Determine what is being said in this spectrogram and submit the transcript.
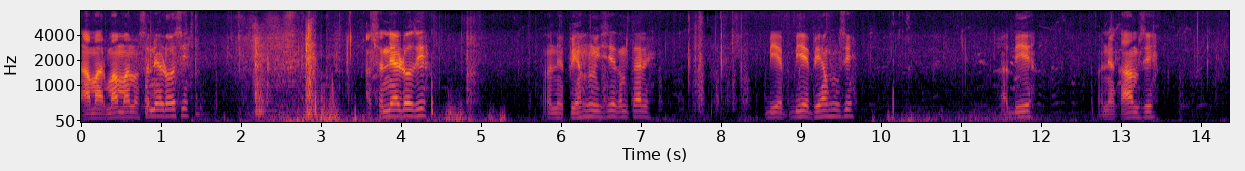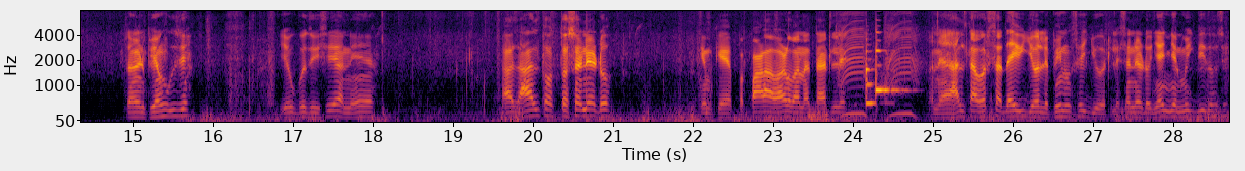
આ મારા મામાનો સનેડો છે. આ સનેડો છે. અને ભેહું છે તમ તારે. બે બે ભેહું છે. આ બે. અને કામ છે. ત્રણ ભેહું છે. એવું બધું છે અને આજ હાલતો તો સનેડો. કેમ કે પાળા વાળવાના હતા એટલે. અને હાલતા વરસાદ આવી ગયો એટલે ભીનું થઈ ગયું એટલે સનેડો જ્યાં જ્યાં મૂકી દીધો છે.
